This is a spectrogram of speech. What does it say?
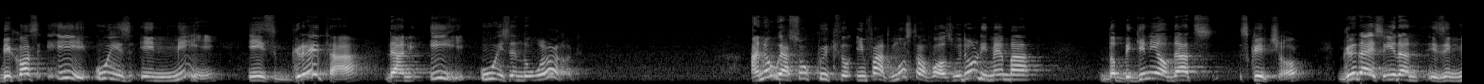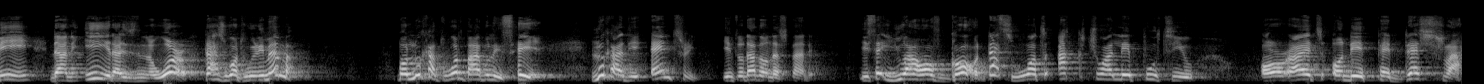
Because He who is in me is greater than He who is in the world. I know we are so quick to, in fact, most of us, we don't remember the beginning of that scripture. Greater is He that is in me than He that is in the world. That's what we remember. But look at what Bible is saying. Look at the entry into that understanding. He said, You are of God. That's what actually puts you, all right, on the pedestal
